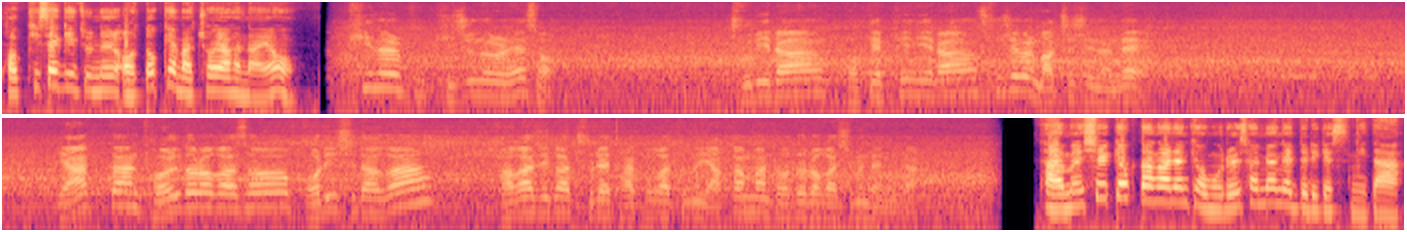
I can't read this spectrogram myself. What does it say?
버킷의 기준을 어떻게 맞춰야 하나요? 핀을 기준으로 해서 줄이랑 버켓 핀이랑 수직을 맞추시는데 약간 덜 들어가서 버리시다가 바가지가 줄에 닿을 것 같으면 약간만 더 들어가시면 됩니다. 다음은 실격당하는 경우를 설명해 드리겠습니다.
